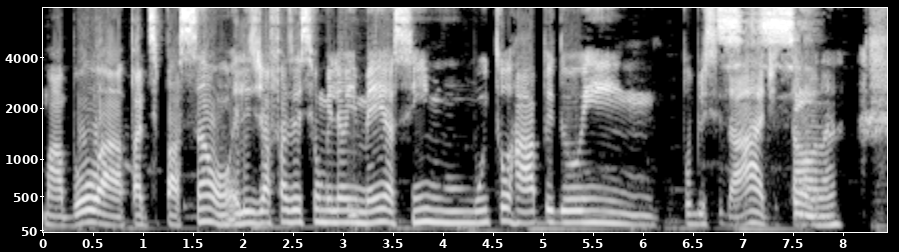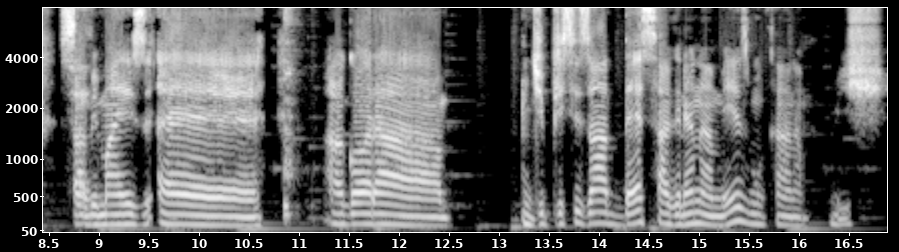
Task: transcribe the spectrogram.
uma boa participação, eles já fazem esse um milhão e meio assim muito rápido em publicidade Sim. e tal, né? Sim. Sabe, mas é, Agora, de precisar dessa grana mesmo, cara, vixe.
